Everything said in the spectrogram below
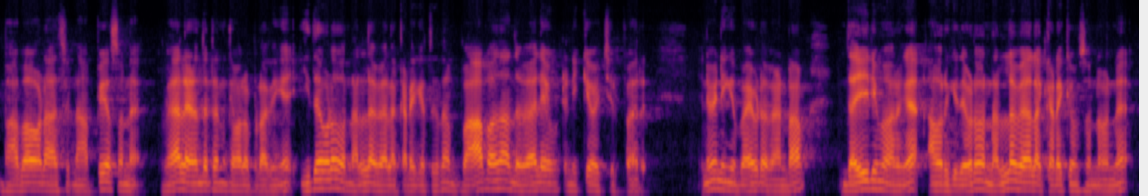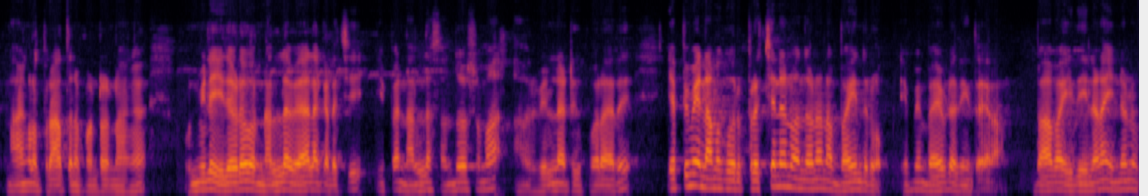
பாபாவோட ஆசை நான் அப்பயே சொன்னேன். வேலை இழந்துட்டேன்னு கவலைப்படாதீங்க. இதை விட ஒரு நல்ல வேலை கிடைக்கிறதுக்கு தான் பாபா தான் அந்த வேலையை விட்டு நிற்க வச்சுருப்பார். எனவே நீங்கள் பயப்பட வேண்டாம். தைரியமாக இருங்க. அவருக்கு இதை விட ஒரு நல்ல வேலை கிடைக்கும் சொன்னோடனே நாங்களும் பிரார்த்தனை பண்ணுறோம் நாங்கள் உண்மையிலே இதை விட ஒரு நல்ல வேலை கிடச்சி இப்போ நல்ல சந்தோஷமாக அவர் வெளிநாட்டுக்கு போகிறாரு எப்பயுமே நமக்கு ஒரு பிரச்சனைன்னு வந்தோடனே நான் பயந்துடும் எப்பயும் பயப்படாதீங்க தயாராம். பாபா இது இல்லைன்னா இன்னொன்று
